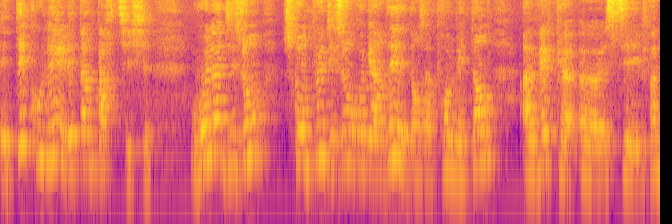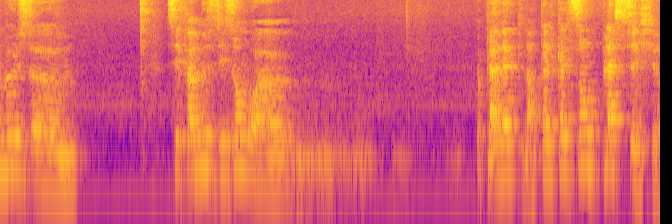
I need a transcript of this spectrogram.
est écoulé, il est imparti. Voilà, disons, ce qu'on peut, disons, regarder dans un premier temps avec euh, ces fameuses, euh, ces fameuses, disons, euh, planètes-là, telles qu'elles sont placées.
